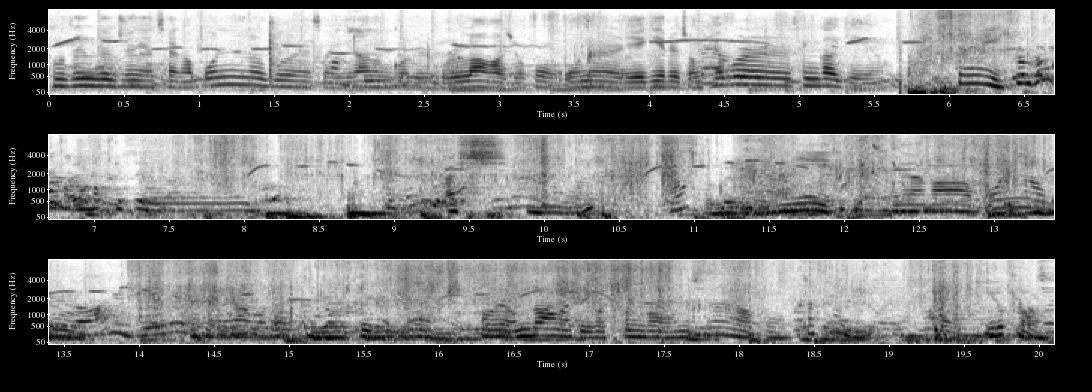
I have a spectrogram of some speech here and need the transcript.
동생들 중에 제가 뽀린러브에서 일하는 거를 몰라가지고 오늘 얘기를 좀 해볼 생각이에요. 승리. 그럼 한 번도 안 받겠어요. 아씨. 어? 아니, 내가 뽀린러브에서 일하거든. 거기 운동하면서 이거 좋은 거 오늘 신으려고 짝꿍이 이렇게 왔어.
